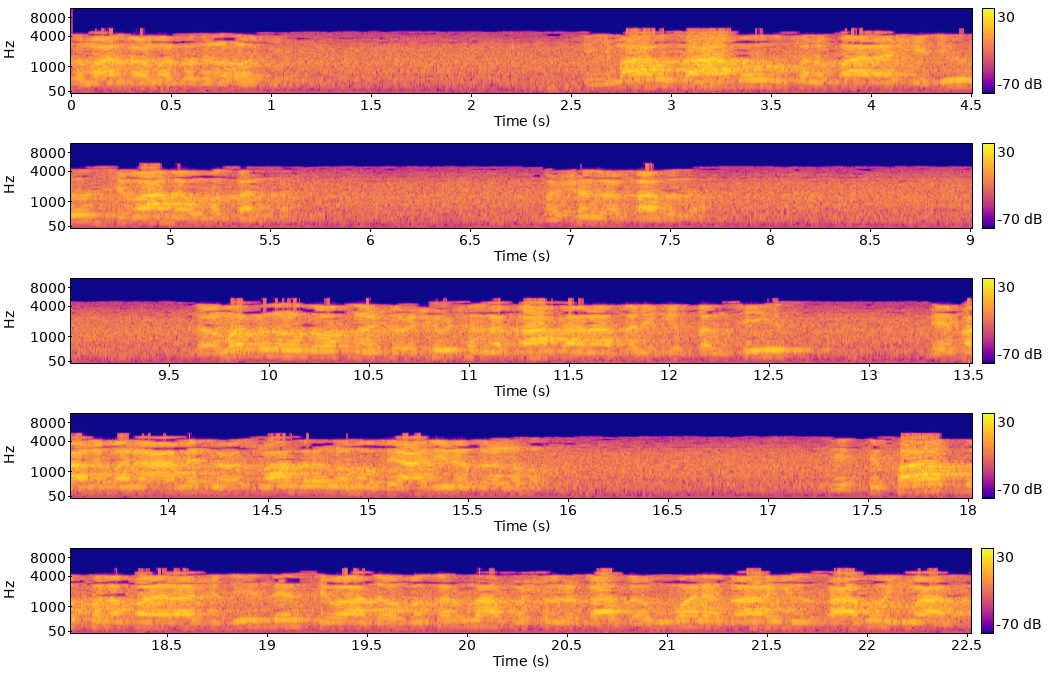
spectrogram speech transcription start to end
زمان عمر بدن ہو کی۔ اجمار صحابہ خلفاء راشدین سوا دا بکر۔ بشد رکات دا عمر بن ہوں وقت نشور شو شد رکات آنا طریق تنسیس بے پاگے من عامل عثمان رنہ ہو، بے علی رنہ ہو اتفاق دو خلفاء راشدین دے، سوا دو بکرنا بشد رکات ابو مانے دارنگی دو صحابو اجمالا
